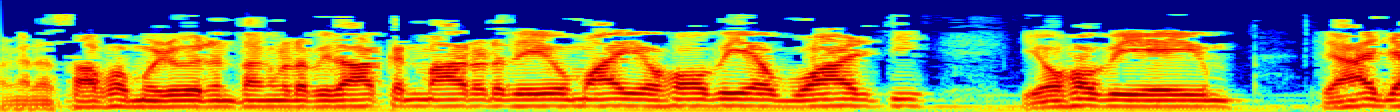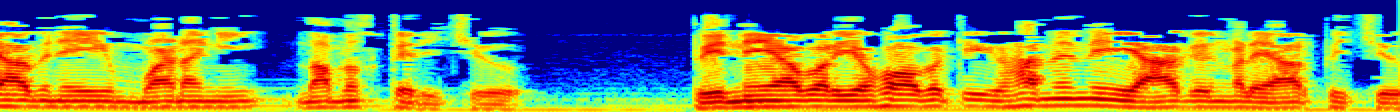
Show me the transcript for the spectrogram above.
അങ്ങനെ സഭ മുഴുവനും തങ്ങളുടെ പിതാക്കന്മാരുടെ ദൈവമായ യഹോവയെ വാഴ്ത്തി യഹോവയെയും രാജാവിനെയും വണങ്ങി നമസ്കരിച്ചു. പിന്നെ അവർ യഹോവയ്ക്ക് ഹനനയാഗങ്ങളെ അർപ്പിച്ചു.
